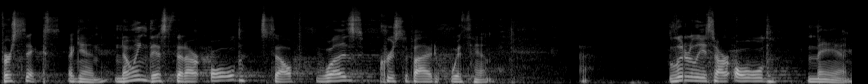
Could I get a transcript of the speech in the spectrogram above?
Verse 6 again, knowing this, that our old self was crucified with him. literally, it's our old man.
